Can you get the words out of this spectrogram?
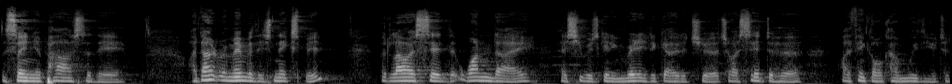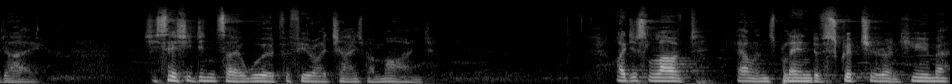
the senior pastor there. I don't remember this next bit, but Lois said that one day, as she was getting ready to go to church, I said to her, I think I'll come with you today. She says she didn't say a word for fear I'd change my mind. I just loved Alan's blend of scripture and humour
